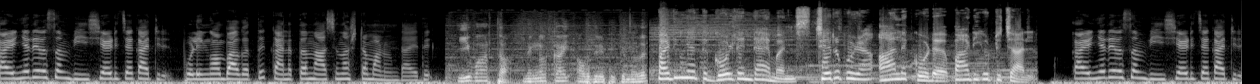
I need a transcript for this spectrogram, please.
കഴിഞ്ഞ ദിവസം വീശിയടിച്ച കാറ്റിൽ പുളിങ്ങോം ഭാഗത്ത് കനത്ത നാശനഷ്ടമാണ് ഉണ്ടായത്. ഈ വാർത്ത നിങ്ങൾക്കായി അവതരിപ്പിക്കുന്നത് പടിഞ്ഞാത്ത് ഗോൾഡൻ ഡയമണ്ട്സ് ചെറുപുഴ ആലക്കോട് പാടിയൊട്ടിച്ചാൽ. കഴിഞ്ഞ ദിവസം വീശിയടിച്ച കാറ്റിൽ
